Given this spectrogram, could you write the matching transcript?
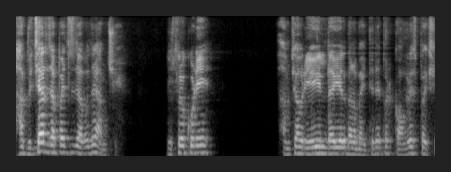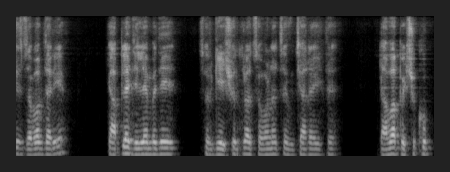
हा विचार जपायची जबाबदारी आमची. दुसरं कोणी आमच्यावर येईल न येईल मला माहिती नाही पण काँग्रेस पक्षाची जबाबदारी आहे की आपल्या जिल्ह्यामध्ये स्वर्गीय यशवंतराव चव्हाणाचा विचार आहे इथे. डावापेक्षा खूप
